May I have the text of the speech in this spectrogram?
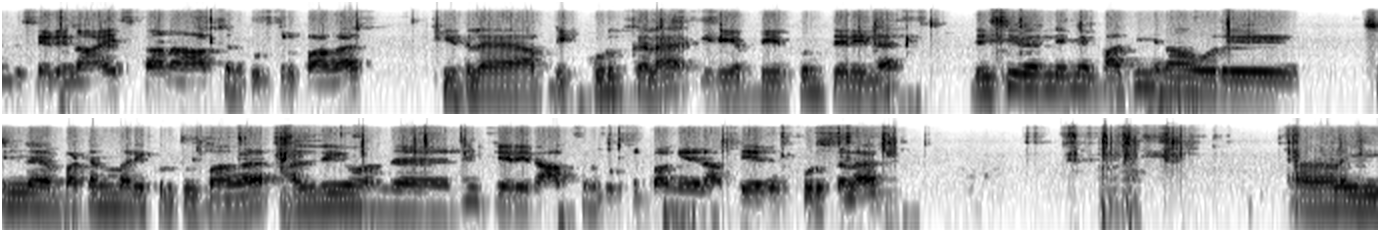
இந்த சைடு நாய்ஸ்க்கான ஆப்ஷன் கொடுத்துருப்பாங்க. இதுல அப்படி கொடுக்கல. இது எப்படி இருக்குன்னு தெரியல. ரிசீவர்லயுமே பாத்தீங்கன்னா ஒரு சின்ன பட்டன் மாதிரி கொடுத்துருப்பாங்க. அதுலயும் அந்த லைட் எரியர் ஆப்ஷன் கொடுத்துருப்பாங்க. இதுல அப்படி எதுவும் கொடுக்கல. அதனால இது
